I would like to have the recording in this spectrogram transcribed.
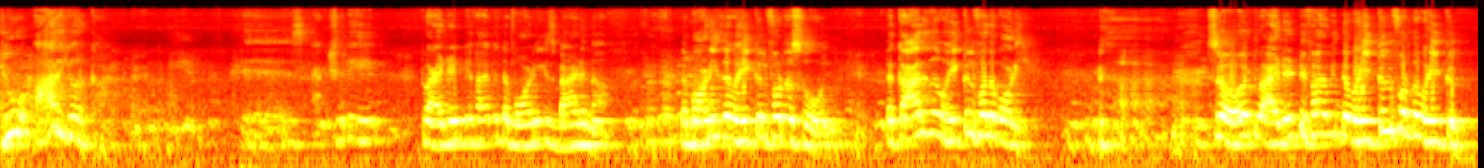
You are your car. It is actually to identify with the body is bad enough. The body is a vehicle for the soul. The car is a vehicle for the body. so to identify with the vehicle for the vehicle,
